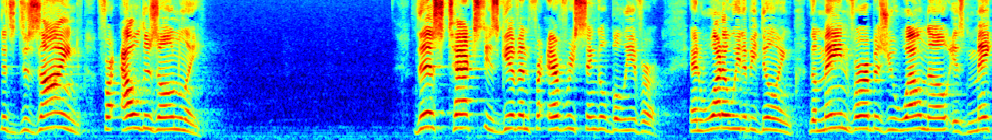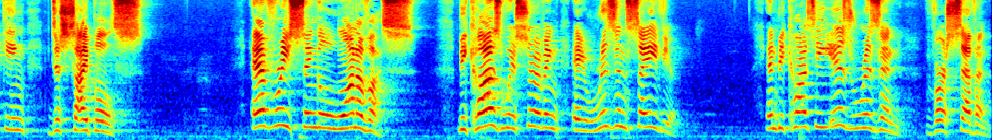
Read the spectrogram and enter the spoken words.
that's designed for elders only. This text is given for every single believer. And what are we to be doing? The main verb, as you well know, is making disciples. Every single one of us, because we're serving a risen Savior, and because He is risen, verse 7.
